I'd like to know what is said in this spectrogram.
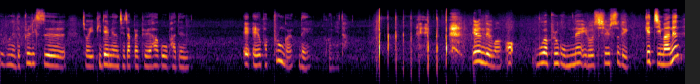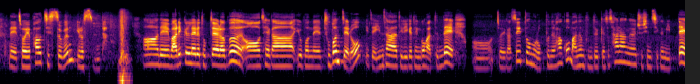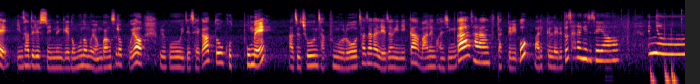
요번에 넷플릭스 저희 비대면 제작 발표회 하고 받은 에, 에어팟 프로인가요? 네, 그겁니다. 이런데 막, 어, 뭐야, 별거 없네? 이러실 수도 있겠지만은, 네, 저의 파우치 속은 이렇습니다. 아, 네, 마리끌레르 독자 여러분, 어, 제가 이번에 두 번째로 이제 인사드리게 된 것 같은데, 어, 저희가 스위트홈을 오픈을 하고 많은 분들께서 사랑을 주신 지금 이때 인사드릴 수 있는 게 너무너무 영광스럽고요. 그리고 이제 제가 또 곧 봄에 아주 좋은 작품으로 찾아갈 예정이니까 많은 관심과 사랑 부탁드리고 마리끌레르도 사랑해주세요. 안녕!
